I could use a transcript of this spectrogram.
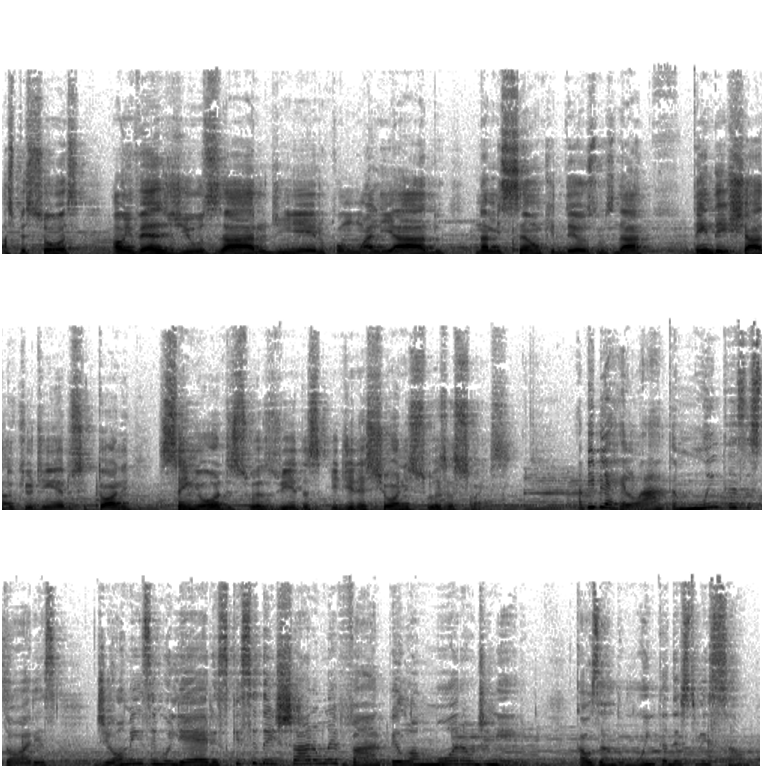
As pessoas, ao invés de usar o dinheiro como um aliado na missão que Deus nos dá, têm deixado que o dinheiro se torne senhor de suas vidas e direcione suas ações. A Bíblia relata muitas histórias de homens e mulheres que se deixaram levar pelo amor ao dinheiro, causando muita destruição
